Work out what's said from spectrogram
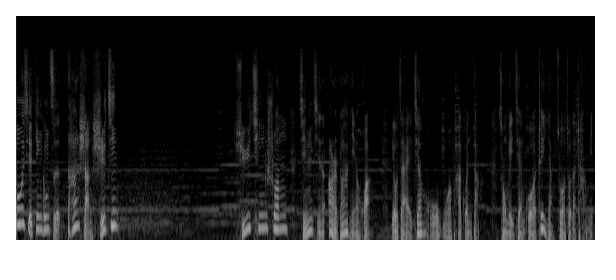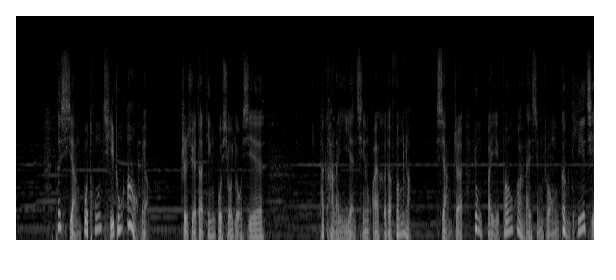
多谢丁公子打赏十金。”徐青霜仅仅二八年华，又在江湖摸爬滚打，从没见过这样做作的场面。他想不通其中奥妙，只觉得丁不朽有些……他看了一眼秦淮河的风浪，想着用北方话来形容更贴切。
